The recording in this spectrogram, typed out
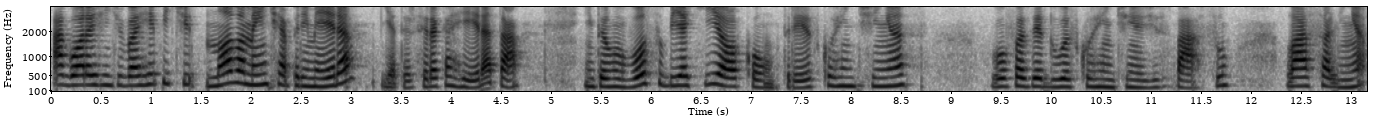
Agora, a gente vai repetir novamente a primeira e a terceira carreira, tá? Então, eu vou subir aqui, ó, com três correntinhas. Vou fazer duas correntinhas de espaço. Laço a linha,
